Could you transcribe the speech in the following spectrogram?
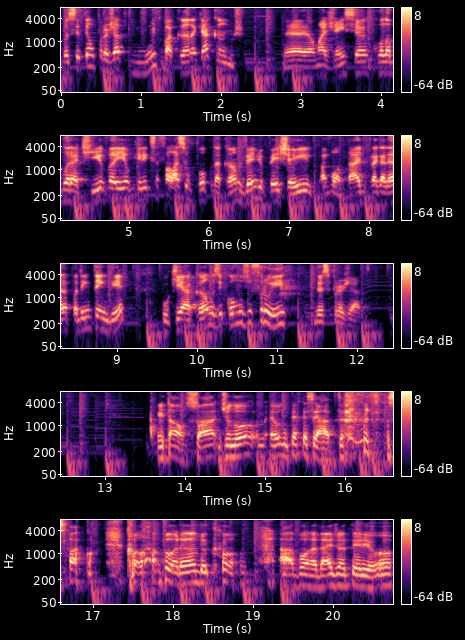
você tem um projeto muito bacana que é a Camus né? É uma agência colaborativa e eu queria que você falasse um pouco da Camus. Vende o peixe aí à vontade para a galera poder entender o que é a Camus e como usufruir desse projeto. Então, só de novo, eu não perco esse hábito, só colaborando com a abordagem anterior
